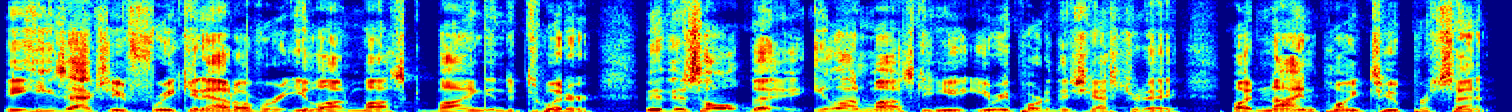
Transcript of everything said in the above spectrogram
He's actually freaking out over Elon Musk buying into Twitter. I mean, this whole the, Elon Musk, and you, you reported this yesterday, about nine point two percent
